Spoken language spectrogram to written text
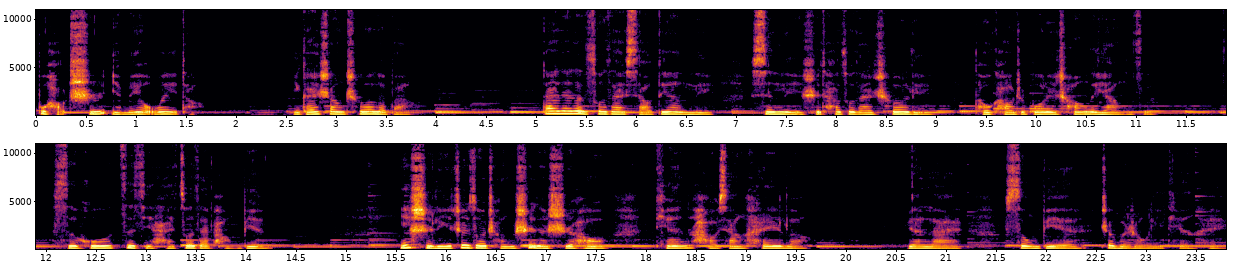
不好吃也没有味道。你该上车了吧？呆呆地坐在小店里，心里是他坐在车里，头靠着玻璃窗的样子，似乎自己还坐在旁边。你驶离这座城市的时候，天好像黑了。原来送别这么容易天黑。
